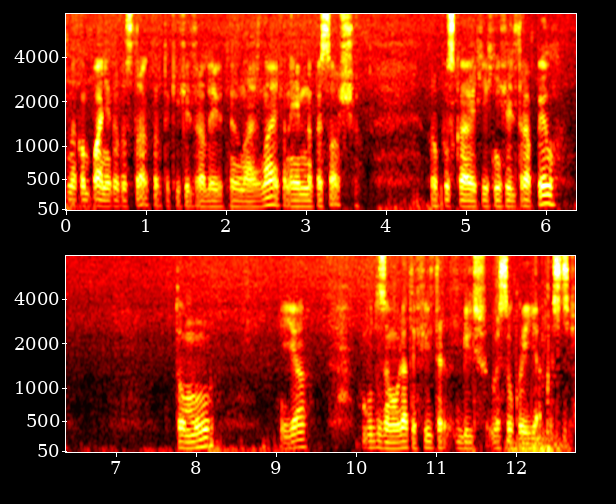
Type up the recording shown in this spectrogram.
на компанії Tractor такі фільтра дають, не знаю, знають. Вони їм написав, що пропускають їхні фільтра пил. Тому я буду замовляти фільтр більш високої якості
